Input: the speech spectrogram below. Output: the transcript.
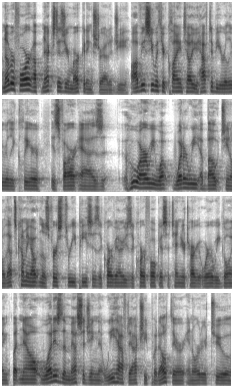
Number four, up next is your marketing strategy. Obviously, with your clientele, you have to be really, really clear as far as who are we what what are we about? You know that's coming out in those first three pieces the core values the core focus a 10 year target where are we going? But now what is the messaging that we have to actually put out there in order to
